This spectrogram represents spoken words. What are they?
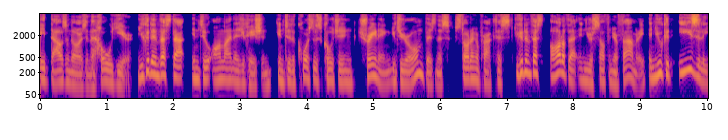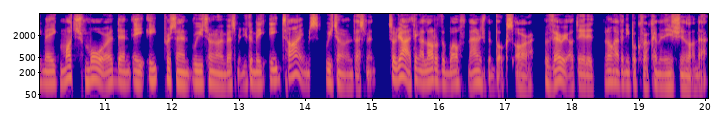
$8,000 in a whole year. You could invest that into online education, into the courses, coaching, training, into your own business, starting a practice. You could invest all of that in yourself and your family, and you could easily make much more than a 8% return on investment. You can make eight times return on investment. So yeah, I think a lot of the wealth management books are very outdated. I don't have any book recommendations on that.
